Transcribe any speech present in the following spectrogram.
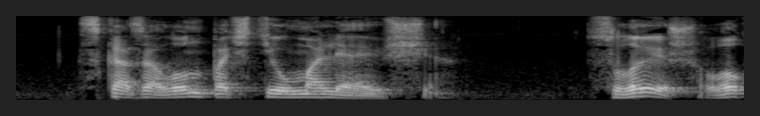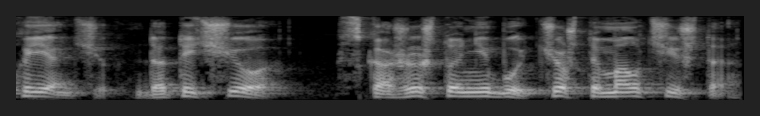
– сказал он почти умоляюще. «Слышь, Лукьянчик, да ты чё? Скажи что-нибудь, чё ж ты молчишь-то?»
